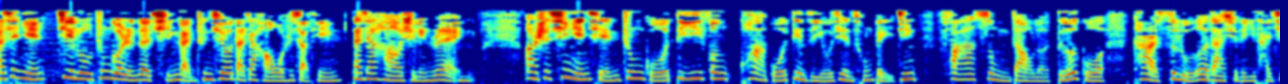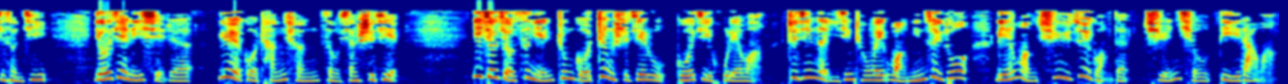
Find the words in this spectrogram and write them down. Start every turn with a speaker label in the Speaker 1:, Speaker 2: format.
Speaker 1: 那些年记录中国人的情感春秋。大家好，我是小婷。
Speaker 2: 大家好，我是林瑞。
Speaker 1: 二十七年前，中国第一封跨国电子邮件从北京发送到了德国卡尔斯鲁厄大学的一台计算机，邮件里写着“越过长城，走向世界”。一九九四年，中国正式接入国际互联网，至今呢，已经成为网民最多、联网区域最广的全球第一大网。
